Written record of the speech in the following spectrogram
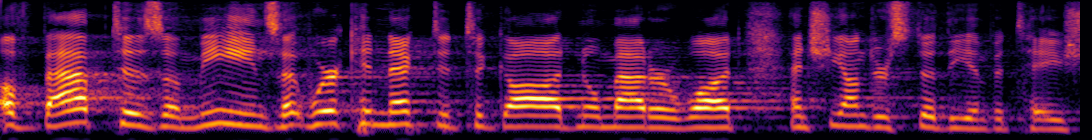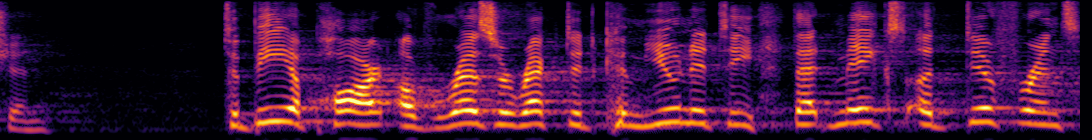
of baptism means that we're connected to God no matter what, and she understood the invitation. To be a part of resurrected community that makes a difference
